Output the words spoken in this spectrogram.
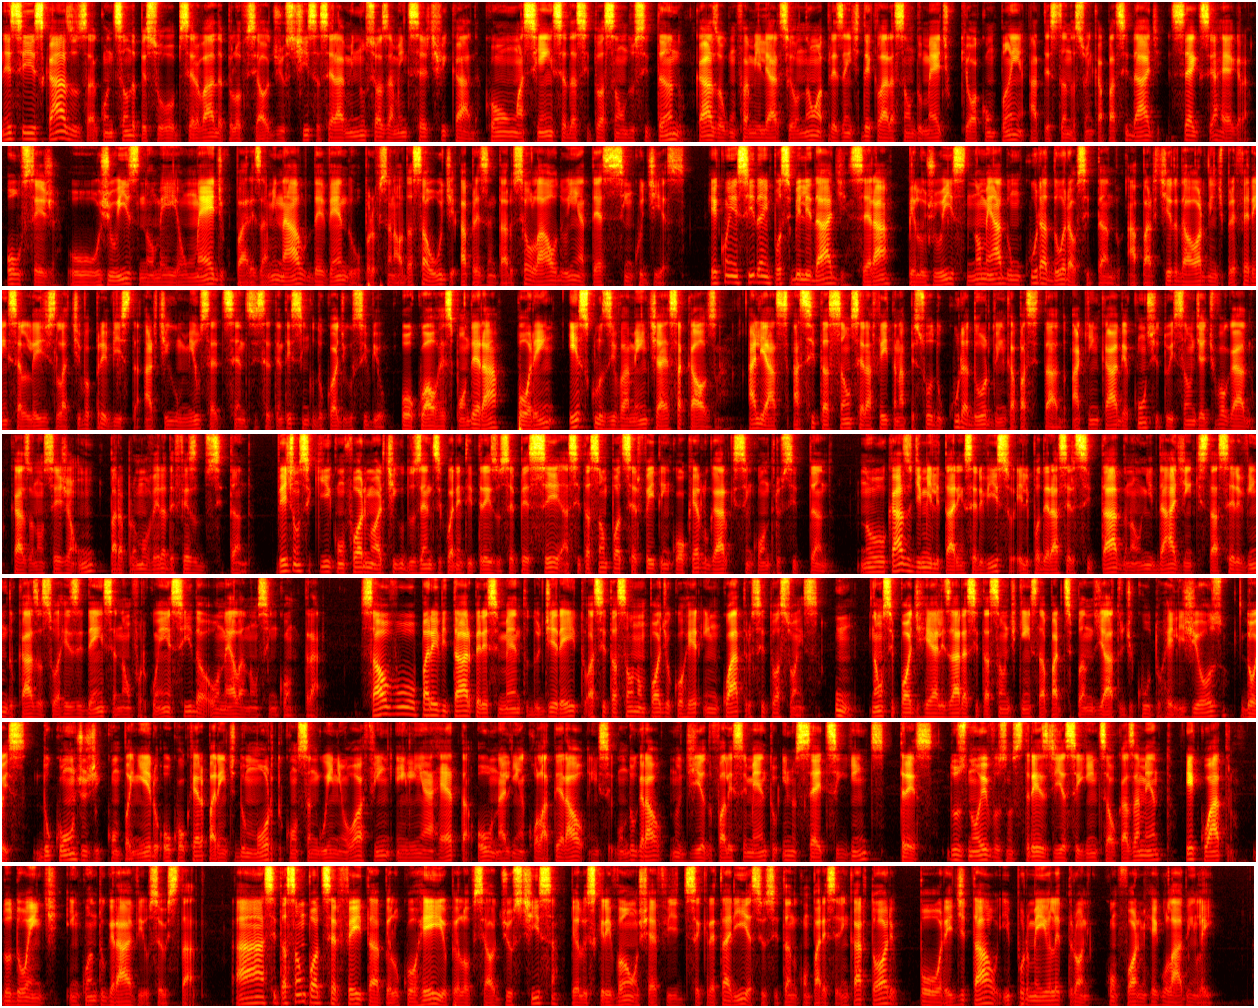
Nesses casos, a condição da pessoa observada pelo oficial de justiça será minuciosamente certificada, com a ciência da situação do citando, caso algum familiar seu não apresente declaração do médico que o acompanha, atestando a sua incapacidade, segue-se a regra, ou seja, o juiz nomeia um médico para examiná-lo, devendo o profissional da saúde apresentar o seu laudo em até cinco dias. Reconhecida a impossibilidade, será, pelo juiz, nomeado um curador ao citando, a partir da ordem de preferência legislativa prevista, artigo 1775 do Código Civil, o qual responderá, porém, exclusivamente a essa causa. Aliás, a citação será feita na pessoa do curador do incapacitado, a quem cabe a constituição de advogado, caso não seja um, para promover a defesa do citando. Vejam-se que, conforme o artigo 243 do CPC, a citação pode ser feita em qualquer lugar que se encontre o citando. No caso de militar em serviço, ele poderá ser citado na unidade em que está servindo caso a sua residência não for conhecida ou nela não se encontrar. Salvo para evitar perecimento do direito, a citação não pode ocorrer em quatro situações. 1. Um, não se pode realizar a citação de quem está participando de ato de culto religioso. 2. Do cônjuge, companheiro ou qualquer parente do morto consanguíneo ou afim em linha reta ou na linha colateral em segundo grau no dia do falecimento e nos sete seguintes. 3. Dos noivos nos três dias seguintes ao casamento. E 4. Do doente, enquanto grave o seu estado. A citação pode ser feita pelo correio, pelo oficial de justiça, pelo escrivão ou chefe de secretaria, se o citando comparecer em cartório, por edital e por meio eletrônico, conforme regulado em lei.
